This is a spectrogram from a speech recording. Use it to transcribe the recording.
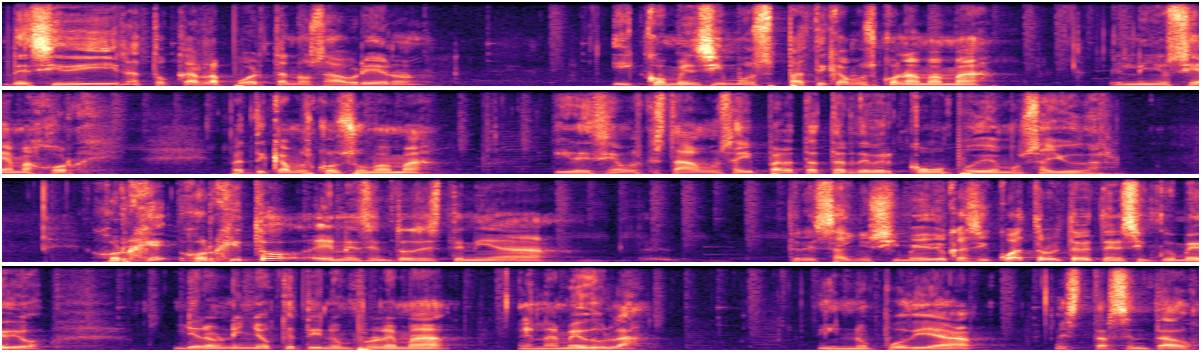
decidí ir a tocar la puerta, nos abrieron y convencimos, platicamos con la mamá. El niño se llama Jorge. Platicamos con su mamá y le decíamos que estábamos ahí para tratar de ver cómo podíamos ayudar. Jorge, Jorgito en ese entonces tenía eh, tres años y medio, casi cuatro, ahorita debe tener cinco y medio. Y era un niño que tenía un problema en la médula y no podía estar sentado.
